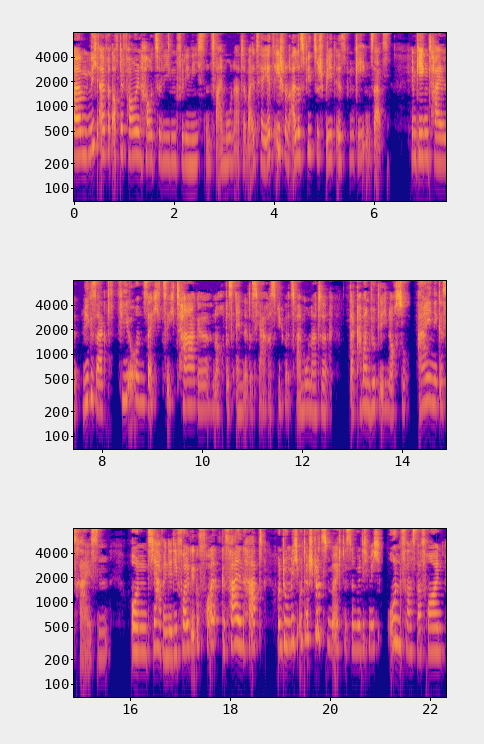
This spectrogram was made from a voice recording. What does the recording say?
Ähm, nicht einfach auf der faulen Haut zu liegen für die nächsten zwei Monate, weil es ja jetzt eh schon alles viel zu spät ist. Im Gegensatz. Im Gegenteil, wie gesagt, 64 Tage noch bis Ende des Jahres, über zwei Monate. Da kann man wirklich noch so einiges reißen. Und ja, wenn dir die Folge gefallen hat und du mich unterstützen möchtest, dann würde ich mich unfassbar freuen,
